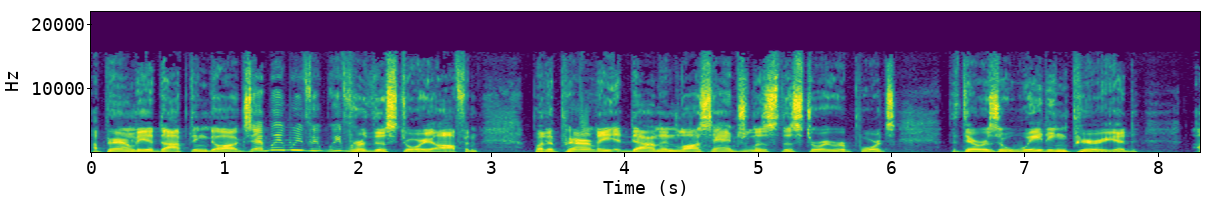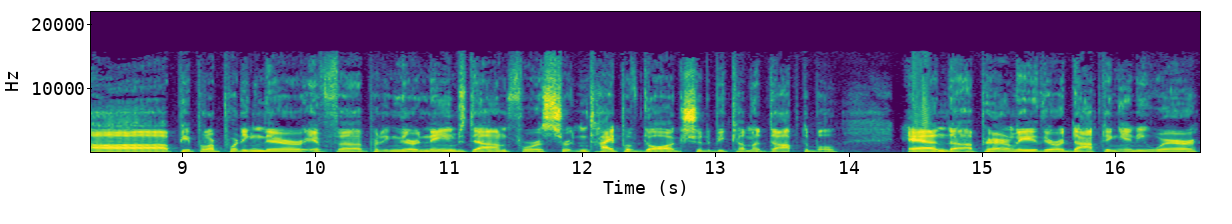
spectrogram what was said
apparently adopting dogs, and we, have we've, we've heard this story often, but apparently down in Los Angeles, the story reports that there is a waiting period. Uh, people are putting their if uh, putting their names down for a certain type of dog should it become adoptable, and uh, apparently they're adopting anywhere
